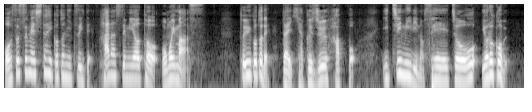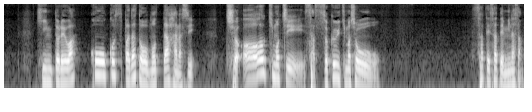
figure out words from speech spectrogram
おすすめしたいことについて話してみようと思います。ということで、第118歩、1ミリの成長を喜ぶ。筋トレは高コスパだと思った話。超気持ちいい。早速行きましょう。さてさて皆さん、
